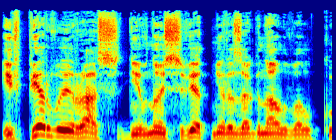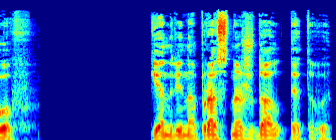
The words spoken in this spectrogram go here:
и в первый раз дневной свет не разогнал волков. Генри напрасно ждал этого.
